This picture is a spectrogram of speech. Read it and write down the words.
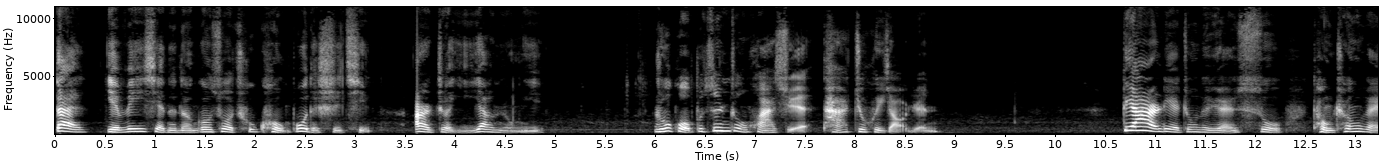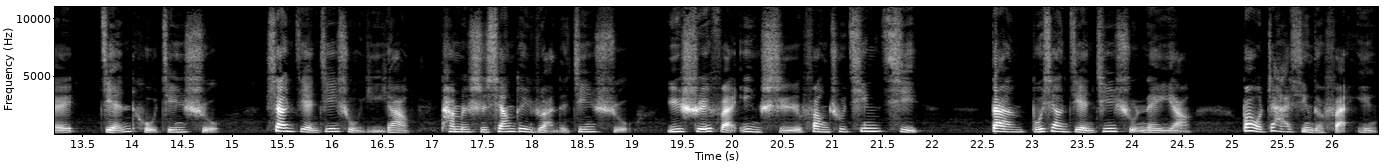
但也危险的能够做出恐怖的事情，二者一样容易。如果不尊重化学，它就会咬人。第二列中的元素统称为碱土金属，像碱金属一样，它们是相对软的金属，与水反应时放出氢气，但不像碱金属那样爆炸性的反应。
